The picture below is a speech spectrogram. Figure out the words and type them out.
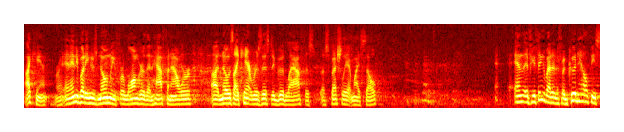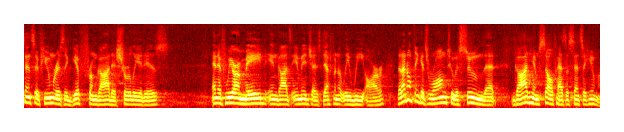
I can't, right? And anybody who's known me for longer than half an hour uh, knows I can't resist a good laugh, especially at myself. And if you think about it, if a good, healthy sense of humor is a gift from God, as surely it is, and if we are made in God's image, as definitely we are, then I don't think it's wrong to assume that God himself has a sense of humor.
